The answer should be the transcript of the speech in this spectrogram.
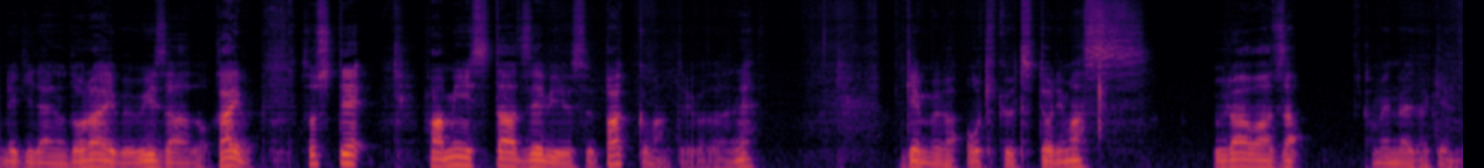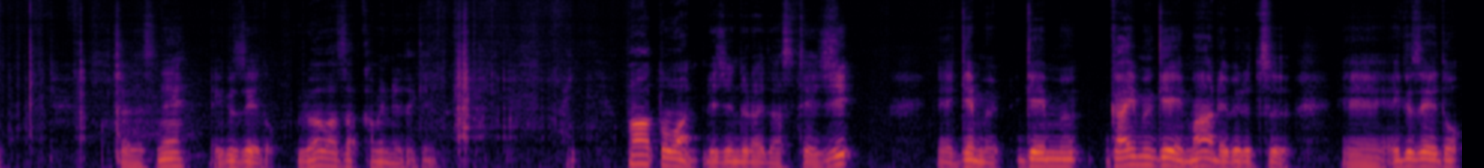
歴代のドライブ、ウィザード、ガイム、そしてファミスター、ゼビウス、パックマンということでね、ゲームが大きく映っております。裏技、仮面ライダーゲーム。こちらですね、エグゼード、裏技、仮面ライダーゲーム。パート1、レジェンドライダーステージ、えー、ゲンム、ゲンム、ガイムゲーマーレベル2、えー、エグゼイド、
